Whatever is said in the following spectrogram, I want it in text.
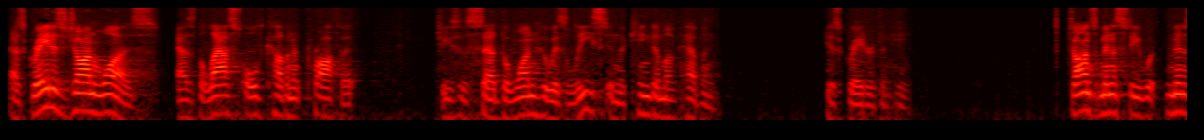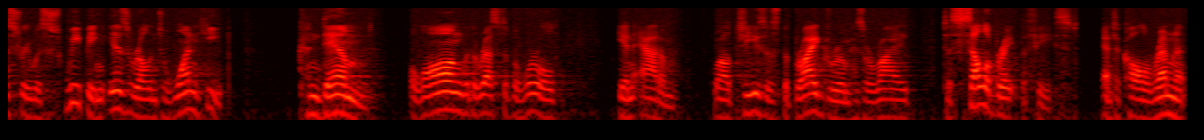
As great as John was, as the last Old Covenant prophet, Jesus said, The one who is least in the kingdom of heaven is greater than he. John's ministry, ministry was sweeping Israel into one heap, condemned along with the rest of the world in Adam, while Jesus, the bridegroom, has arrived to celebrate the feast and to call a remnant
